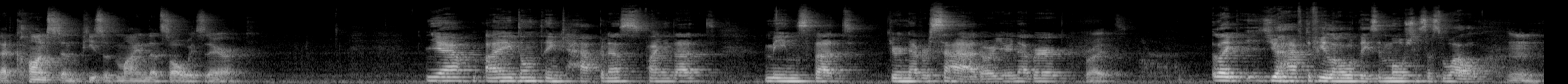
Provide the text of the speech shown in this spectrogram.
that constant peace of mind that's always there. Yeah, I don't think happiness, finding that, means that you're never sad or you're never. Right. Like, you have to feel all of these emotions as well. Mm.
